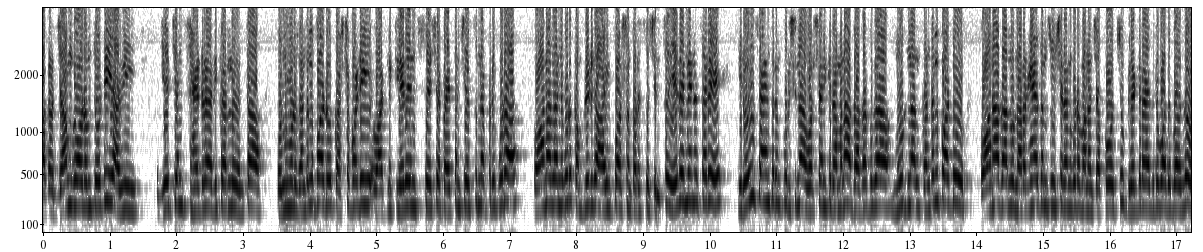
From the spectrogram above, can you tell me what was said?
అక్కడ జామ్ కావడం తోటి అవి జిహెచ్ఎంసీ హైడ్రా అధికారులు ఎంత రెండు మూడు గంటల పాటు కష్టపడి వాటిని క్లియరెన్స్ చేసే ప్రయత్నం చేస్తున్నప్పుడు కూడా వాహనాలన్నీ కూడా కంప్లీట్గా ఆగిపోవాల్సిన పరిస్థితి వచ్చింది. సో ఏదేమైనా సరే ఈ రోజు సాయంత్రం కురిసిన వర్షానికి రమణ దాదాపుగా మూడు నాలుగు గంటల పాటు వాహనాదారులు నరకయాతను చూశారని కూడా మనం చెప్పవచ్చు. గ్రేటర్ హైదరాబాద్లో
